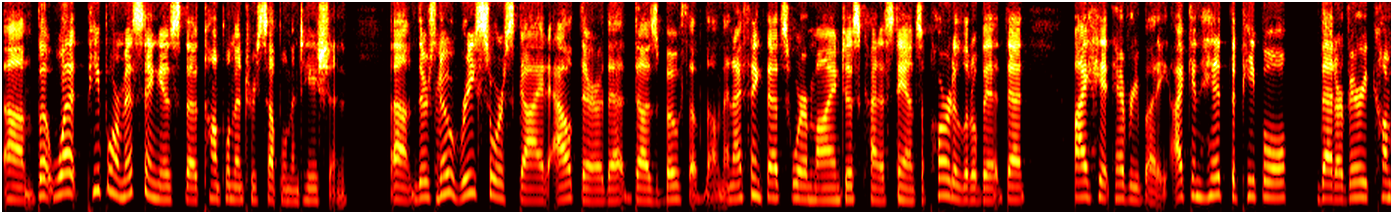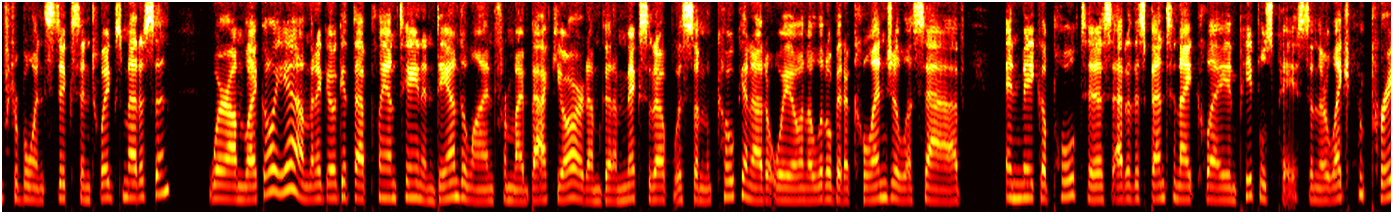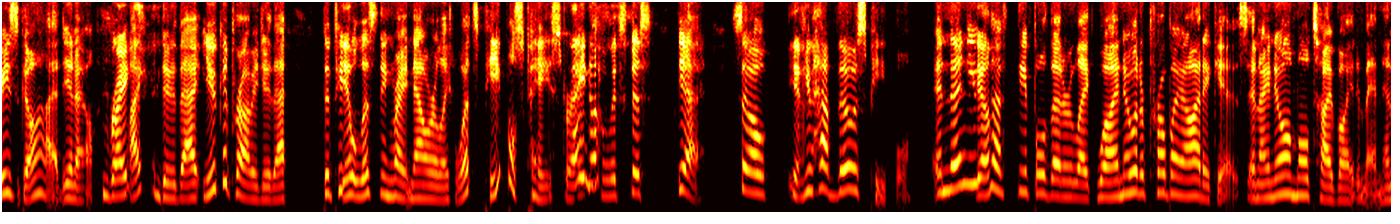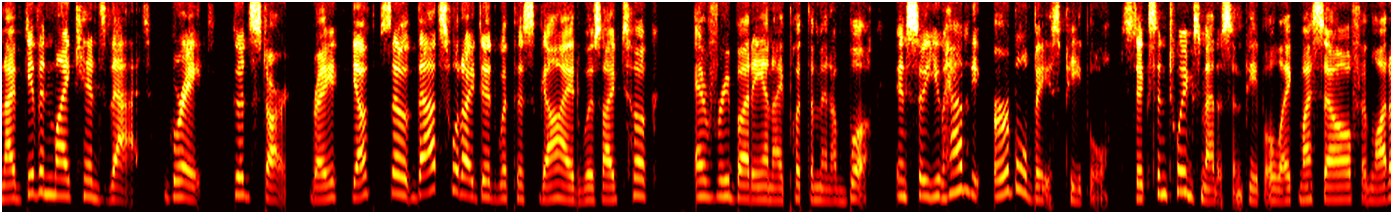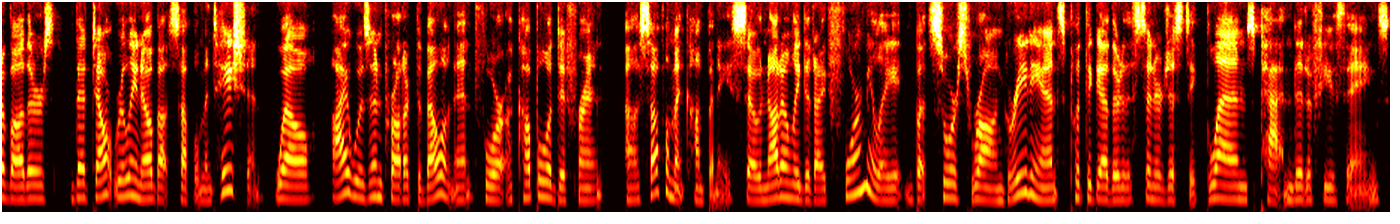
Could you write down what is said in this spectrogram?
Um, but what people are missing is the complementary supplementation. Um, there's no resource guide out there that does both of them. And I think that's where mine just kind of stands apart a little bit that I hit everybody. I can hit the people that are very comfortable in sticks and twigs medicine, where I'm like, oh, yeah, I'm going to go get that plantain and dandelion from my backyard. I'm going to mix it up with some coconut oil and a little bit of calendula salve and make a poultice out of this bentonite clay and people's paste. And they're like, praise God, you know, right? I can do that. You could probably do that. The people listening right now are like, what's people's paste, right? I know. It's just, yeah. So yeah. you have those people. And then you yep. have people that are like, well, I know what a probiotic is and I know a multivitamin and I've given my kids that. Great. Good start, right? Yep. So that's what I did with this guide was I took everybody and I put them in a book. And so you have the herbal based people, sticks and twigs medicine people like myself and a lot of others that don't really know about supplementation. Well, I was in product development for a couple of different uh, supplement companies. So not only did I formulate, but source raw ingredients, put together the synergistic blends, patented a few things.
